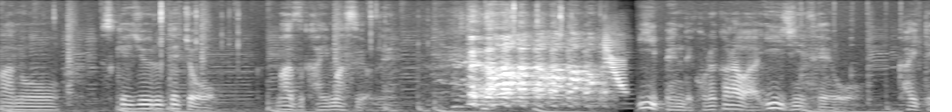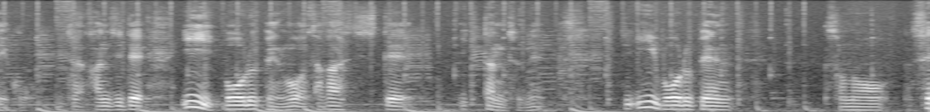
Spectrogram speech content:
あのスケジュール手帳まず買いますよね。いいペンでこれからはいい人生を書いていこうみたいな感じでいいボールペンを探していったんですよね。でいいボールペンその1000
